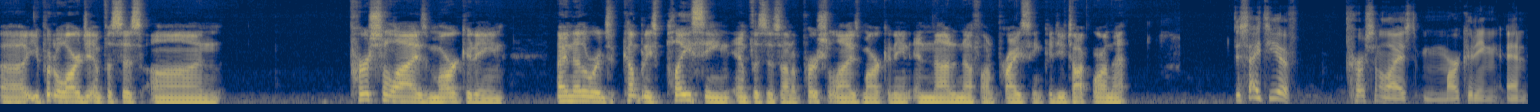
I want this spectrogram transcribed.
uh, you put a large emphasis on personalized marketing. In other words, companies placing emphasis on a personalized marketing and not enough on pricing. Could you talk more on that? This idea of personalized marketing and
